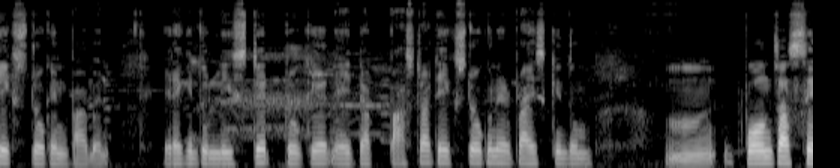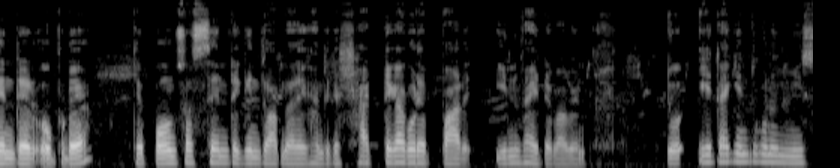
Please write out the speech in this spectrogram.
টেক্সট টোকেন পাবেন। এটা কিন্তু লিস্টেড টোকেন এটা পাঁচটা টেক্সট টোকেনের প্রাইস কিন্তু পঞ্চাশ সেন্টের ওপরে। তো পঞ্চাশ সেন্টে কিন্তু আপনারা এখান থেকে ষাট টাকা করে পার ইনভাইটে পাবেন। তো এটা কিন্তু কোনো মিস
